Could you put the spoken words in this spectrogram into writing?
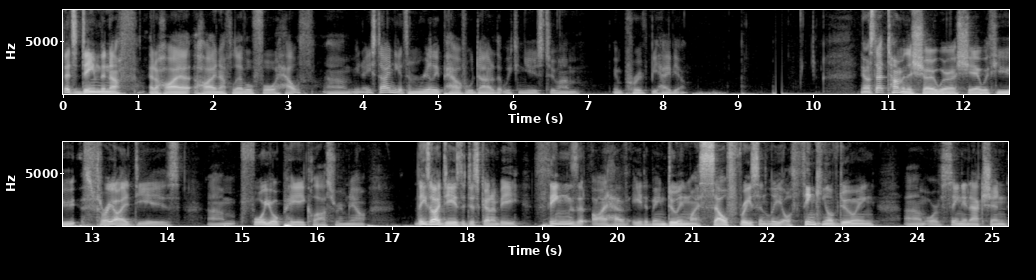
that's deemed enough at a higher high enough level for health. Um, you know, you're starting to get some really powerful data that we can use to um, improve behavior. Now, it's that time of the show where I share with you three ideas um, for your PE classroom. Now, these ideas are just going to be things that I have either been doing myself recently or thinking of doing um, or have seen in action.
